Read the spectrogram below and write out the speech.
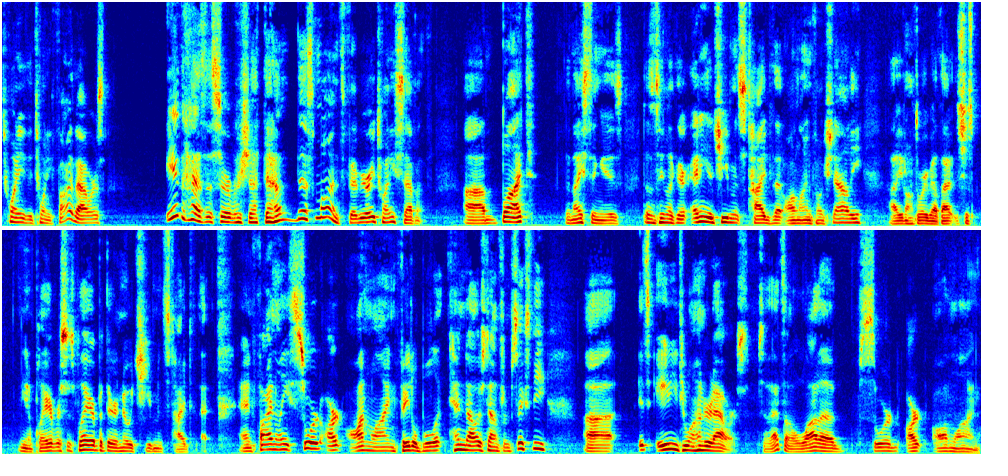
20 to twenty-five hours. It has a server shutdown this month, February twenty-seventh. Um, but the nice thing is, doesn't seem like there are any achievements tied to that online functionality. Uh, you don't have to worry about that. It's just you know player versus player, but there are no achievements tied to that. And finally, Sword Art Online Fatal Bullet, ten dollars down from sixty. Uh, it's eighty to one hundred hours, so that's a lot of Sword Art Online.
